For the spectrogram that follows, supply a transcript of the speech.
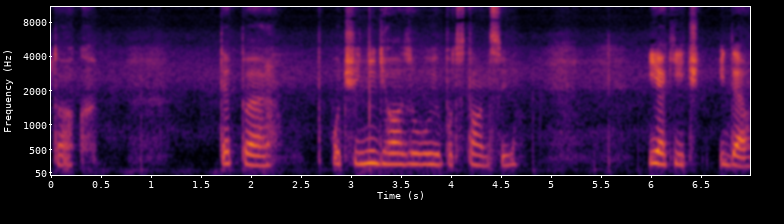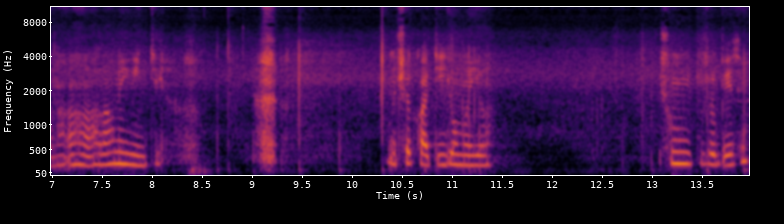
Так. Тепер починіть газову подстанцію. Як іде вона? Ага, головний вентиль. Ну чекайте, йо-моє. Що мені тут робити?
